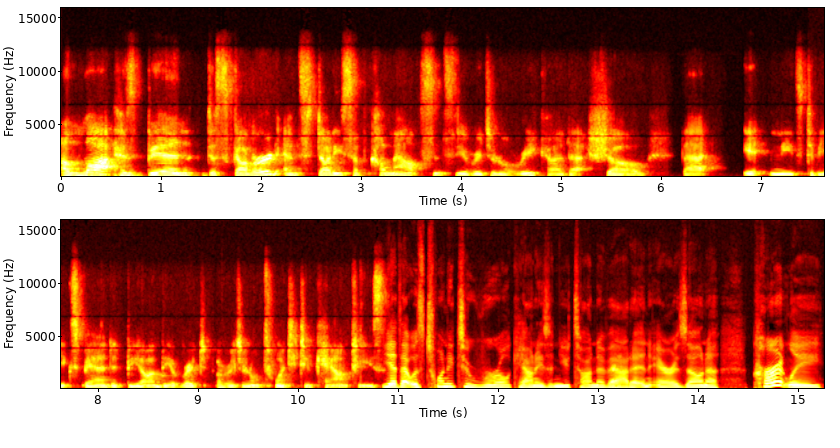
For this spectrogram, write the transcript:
a lot has been discovered and studies have come out since the original RECA that show that it needs to be expanded beyond the orig- original 22 counties. Yeah, that was 22 rural counties in Utah, Nevada, and Arizona. Currently,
